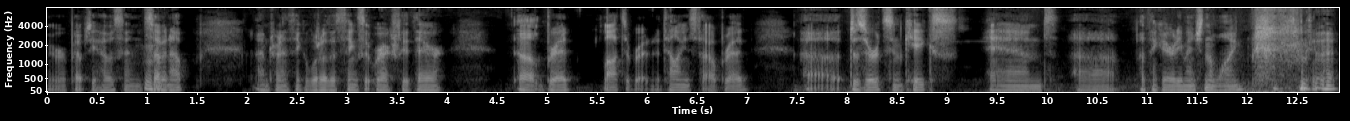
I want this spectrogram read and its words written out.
We were a Pepsi house and 7 Up. I'm trying to think of what other things that were actually there. Uh, bread, lots of bread, Italian style bread, uh, desserts and cakes. And, uh, I think I already mentioned the wine.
